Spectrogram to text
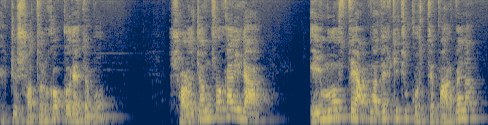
একটু সতর্ক করে দেব। ষড়যন্ত্রকারীরা এই মুহূর্তে আপনাদের কিছু করতে পারবে না।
